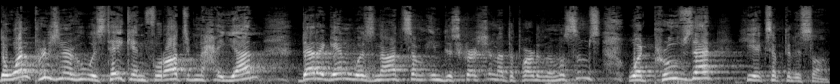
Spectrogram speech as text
The one prisoner who was taken, Furat ibn Hayyan, that again was not some indiscretion at the part of the Muslims. What proves that? He accepted Islam.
